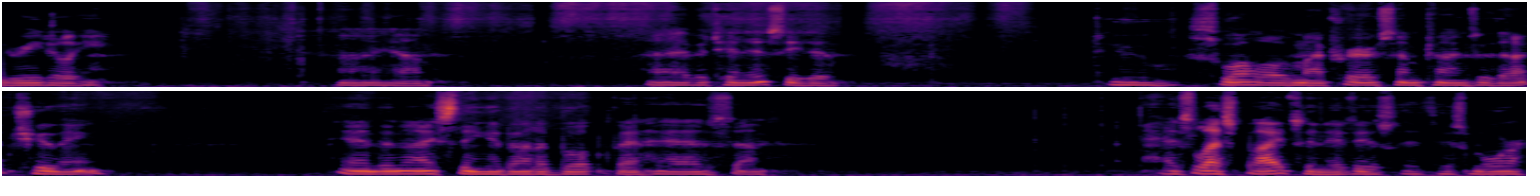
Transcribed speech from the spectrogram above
greedily. I um, I have a tendency to to swallow my prayer sometimes without chewing. And the nice thing about a book that has um, has less bites in it is that there's more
